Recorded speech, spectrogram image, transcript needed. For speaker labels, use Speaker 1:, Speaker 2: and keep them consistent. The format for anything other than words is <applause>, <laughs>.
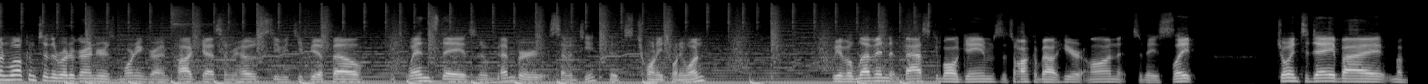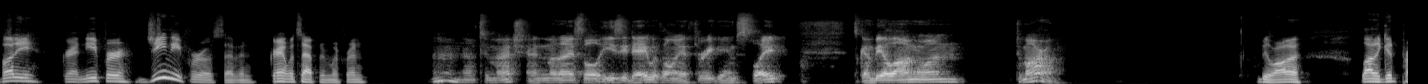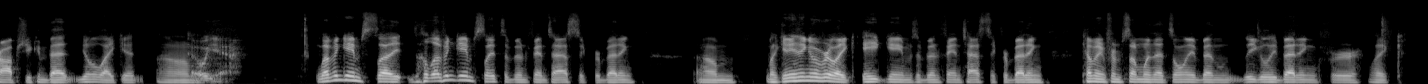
Speaker 1: everyone. Welcome to the RotoGrinders Morning Grind Podcast. I'm your host, Stevie TPFL. It's Wednesday. It's November 17th. It's 2021. We have 11 basketball games to talk about here on today's slate. Joined today by my buddy, Grant Neefer, Genie for 07. Grant, what's happening, my friend?
Speaker 2: Uh, not too much. And a nice little easy day with only a three game slate. It's going to be a long one tomorrow.
Speaker 1: Be a lot of a lot of good props you can bet. You'll like it.
Speaker 2: Um, oh yeah.
Speaker 1: 11 game slate <laughs> 11 game slates have been fantastic for betting um like anything over like eight games have been fantastic for betting coming from someone that's only been legally betting for like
